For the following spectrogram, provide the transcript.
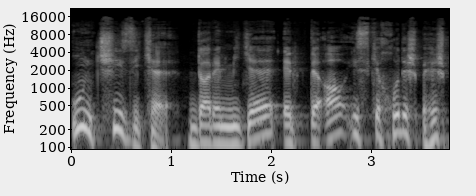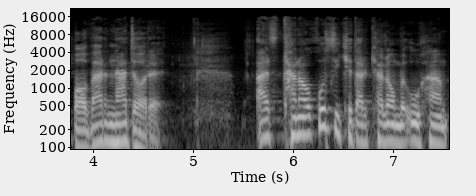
اون چیزی که داره میگه ادعایی است که خودش بهش باور نداره. از تناقضی که در کلام او هم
